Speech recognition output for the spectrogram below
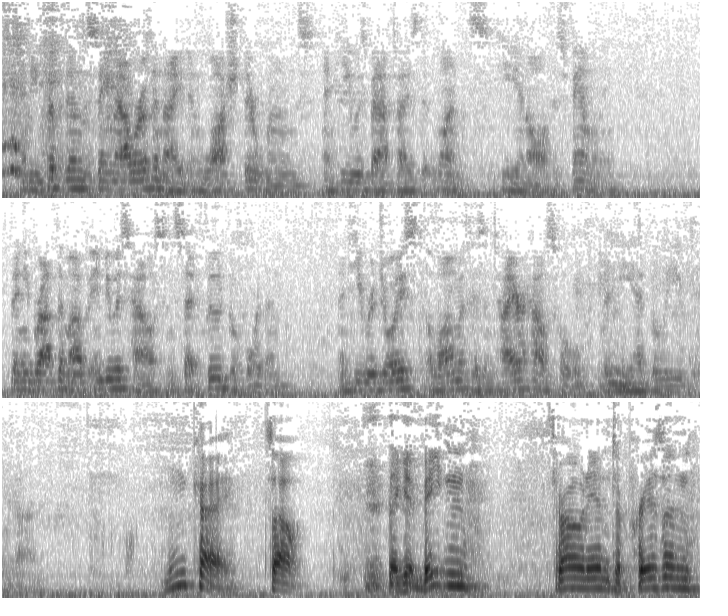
And he took them the same hour of the night and washed their wounds, and he was baptized at once, he and all his family. Then he brought them up into his house and set food before them, and he rejoiced along with his entire household that he had believed in God. Okay, so they get beaten, thrown into prison,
